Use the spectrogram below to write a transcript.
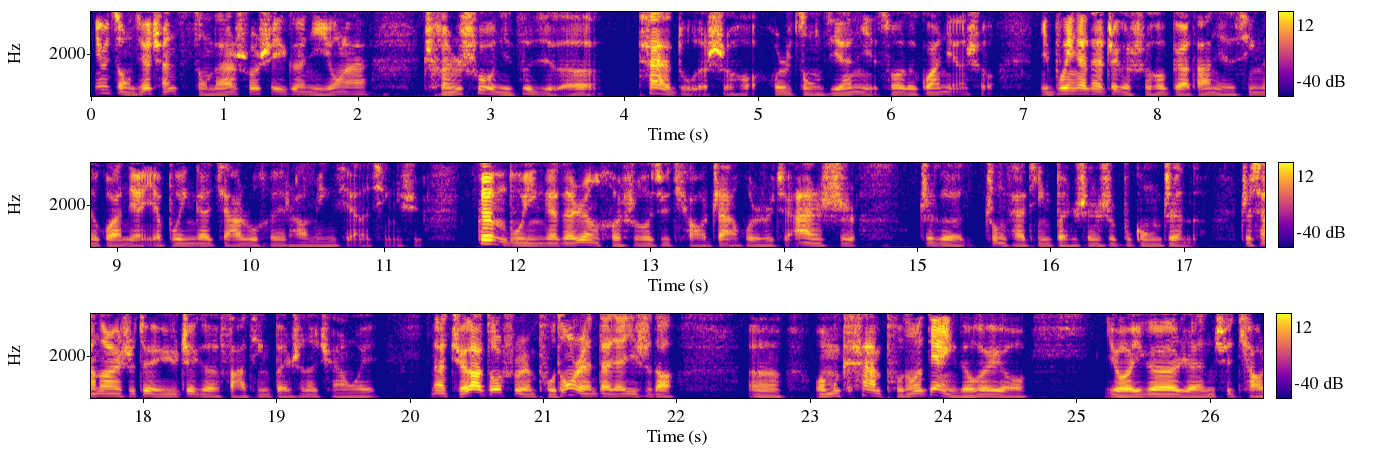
因为总结陈词总的来说是一个你用来陈述你自己的。态度的时候，或者总结你所有的观点的时候，你不应该在这个时候表达你的新的观点，也不应该加入非常明显的情绪，更不应该在任何时候去挑战或者是去暗示这个仲裁庭本身是不公正的。这相当于是对于这个法庭本身的权威。那绝大多数人，普通人，大家意识到，嗯，我们看普通的电影都会有有一个人去挑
